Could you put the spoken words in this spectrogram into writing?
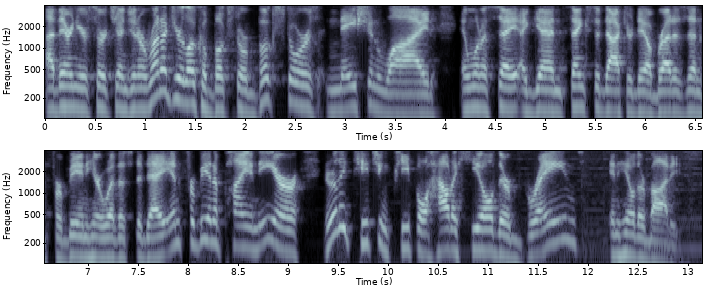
uh, there in your search engine or run at your local bookstore, bookstores nationwide. And want to say again, thanks to Dr. Dale Bredesen for being here with us today and for being a pioneer and really teaching people how to heal their brains and heal their bodies.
